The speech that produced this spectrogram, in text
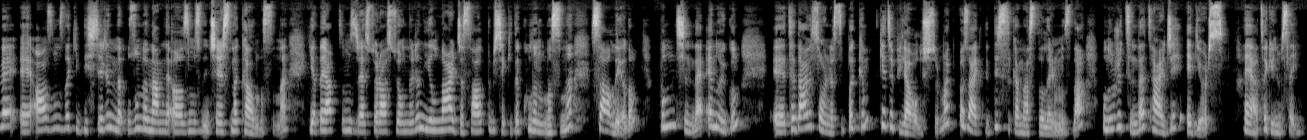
ve e, ağzımızdaki dişlerin de uzun dönemde ağzımızın içerisinde kalmasını ya da yaptığımız restorasyonların yıllarca sağlıklı bir şekilde kullanılmasını sağlayalım. Bunun için de en uygun e, tedavi sonrası bakım gece plağı oluşturmak. Özellikle diş sıkan hastalarımızda bunu rutinde tercih ediyoruz. Hayata gülümseyin.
